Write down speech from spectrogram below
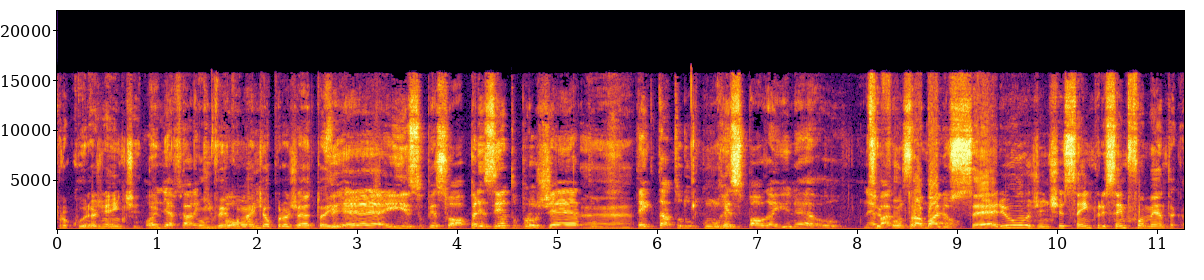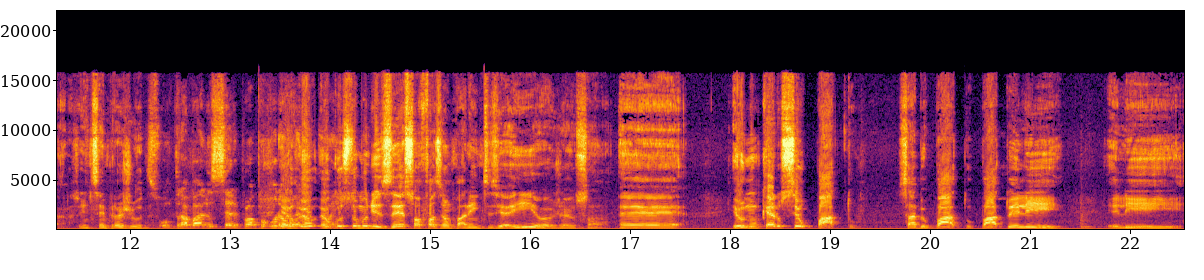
Procura a gente. Olha, cara, Vamos ver bom, como é hein? que é o projeto aí. É isso, pessoal. Apresenta o projeto. É. Tem que estar tudo com respaldo aí, né? O, né? Se for um trabalho não. sério, a gente sempre, sempre fomenta, cara. A gente sempre ajuda. Se for um trabalho sério pra procurar Eu, o eu, eu costumo dizer, só fazer um parêntese aí, ô Jailson. É, eu não quero ser o pato. Sabe o pato? O pato, ele. Ele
